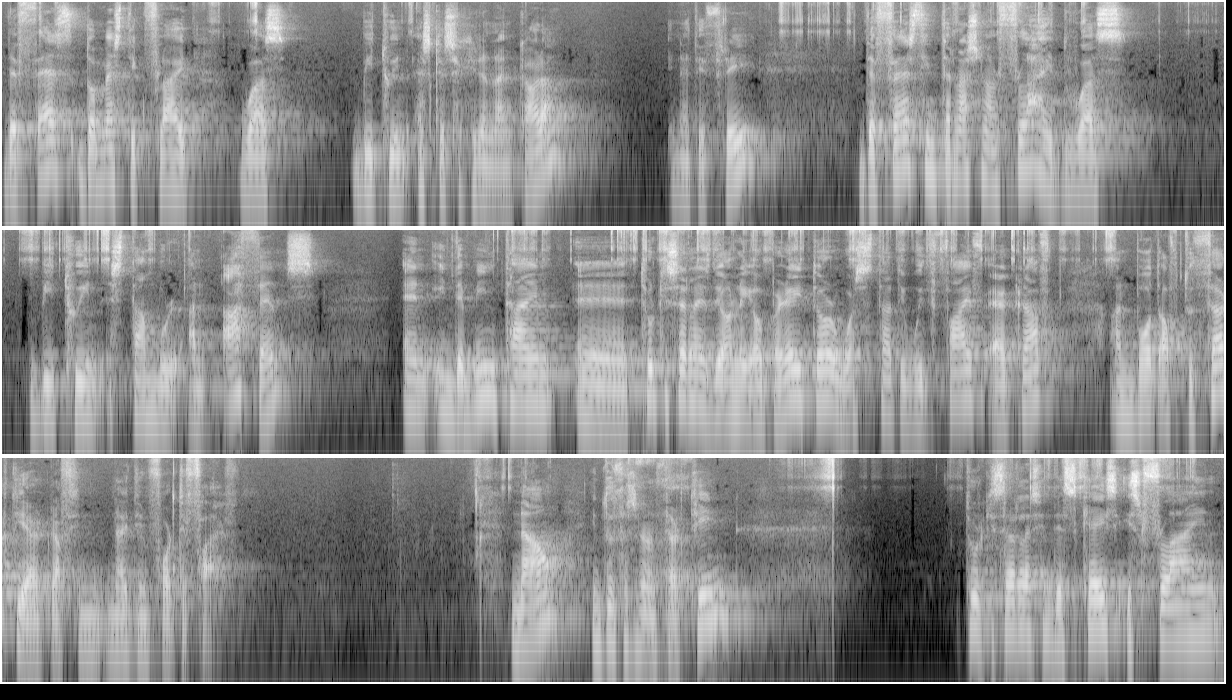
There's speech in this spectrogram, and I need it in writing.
the first domestic flight was between Eskişehir and Ankara in 83. The first international flight was between Istanbul and Athens. And in the meantime, uh, Turkish Airlines, the only operator, was starting with five aircraft and bought up to 30 aircraft in 1945. Now, in 2013, Turkish Airlines in this case is flying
